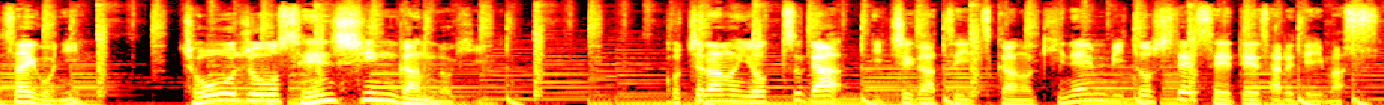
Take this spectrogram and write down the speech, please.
最後に頂上先進眼の日。こちらの4つが1月5日の記念日として制定されています。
